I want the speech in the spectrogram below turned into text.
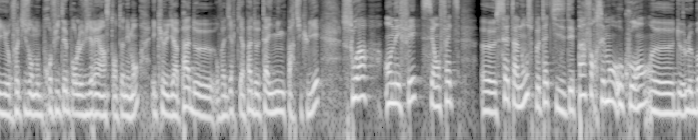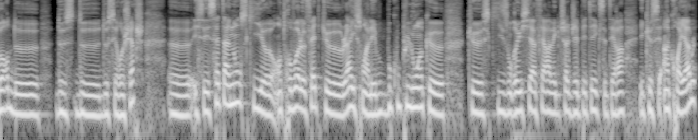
et en fait, ils en ont profité pour le virer instantanément et qu'il n'y a pas de, on va dire qu'il n'y a pas de timing particulier. Soit, en effet, c'est en fait euh, cette annonce, peut-être qu'ils n'étaient pas forcément au courant euh, de le board de, de, de- de ces recherches. Euh, et c'est cette annonce qui euh, entrevoit le fait que là, ils sont allés beaucoup plus loin que, que ce qu'ils ont réussi à faire avec ChatGPT, etc. Et que c'est incroyable.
